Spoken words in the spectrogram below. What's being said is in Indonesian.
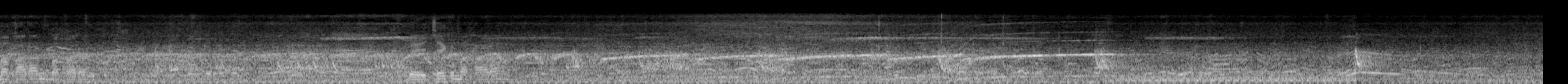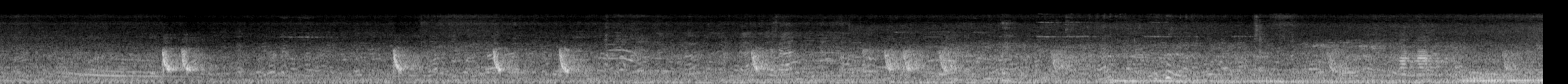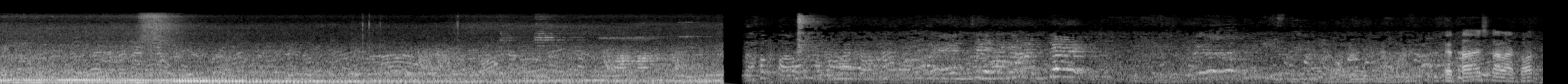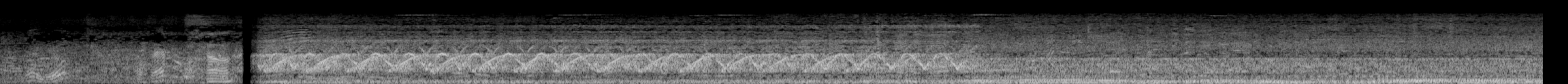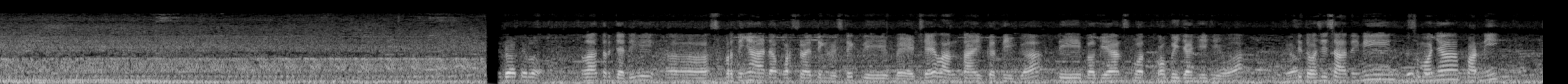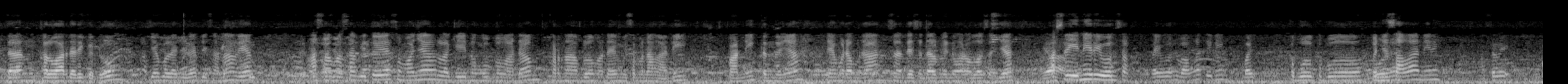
kebakaran kebakaran BC kebakaran Eta eskalator. Oh iya. Koslet. Oh. Telah terjadi eh, sepertinya ada korsleting listrik di BEC lantai ketiga di bagian spot kopi janji jiwa. Situasi saat ini semuanya panik dan keluar dari gedung. Ya boleh dilihat di sana lihat asap-asap itu ya semuanya lagi nunggu pemadam karena belum ada yang bisa menangani. Panik tentunya. Ya mudah-mudahan senantiasa dalam lindungan Allah saja. Ya. Asli ini riuh riuh banget ini kebul-kebul penyesalan ini. Asli.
